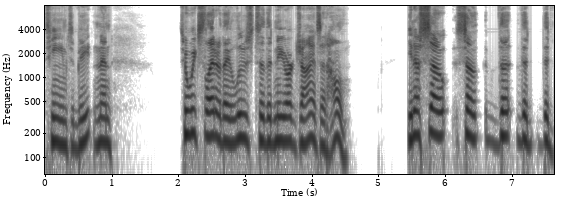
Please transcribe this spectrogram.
team to beat. And then two weeks later they lose to the new york giants at home. You know so so the the the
